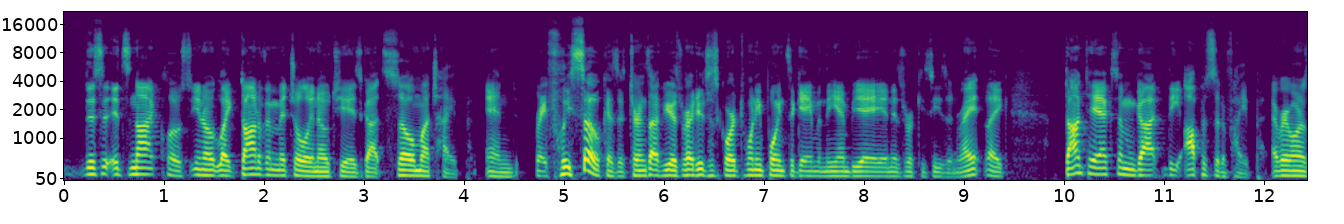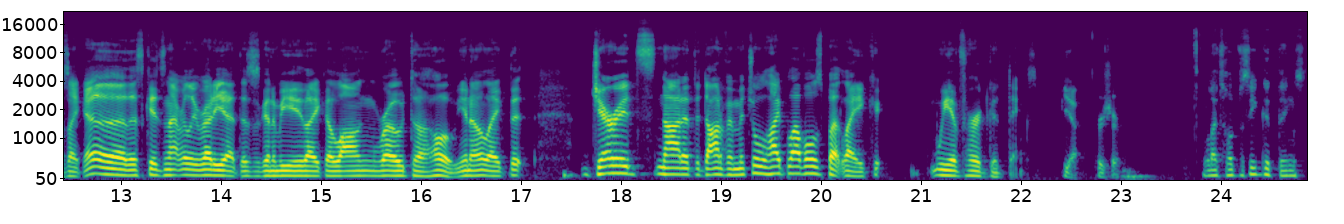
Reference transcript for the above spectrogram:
this it's not close. You know, like Donovan Mitchell in OTAs got so much hype, and rightfully so, because it turns out he was ready to score 20 points a game in the NBA in his rookie season, right? Like. Dante Exum got the opposite of hype. Everyone was like, "Uh, this kid's not really ready yet. This is gonna be like a long road to hoe." You know, like that. Jared's not at the Donovan Mitchell hype levels, but like we have heard good things. yeah for sure Let's hope to see good things.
